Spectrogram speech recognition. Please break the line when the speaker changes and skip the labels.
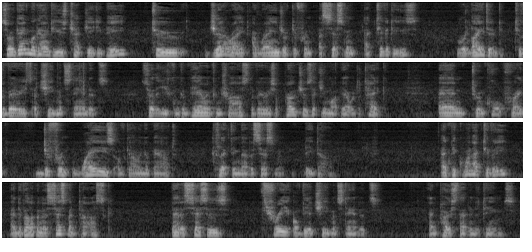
So again, we're going to use ChatGTP to generate a range of different assessment activities related to the various achievement standards so that you can compare and contrast the various approaches that you might be able to take and to incorporate different ways of going about collecting that assessment detail. And pick one activity and develop an assessment task that assesses three of the achievement standards and post that into Teams.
